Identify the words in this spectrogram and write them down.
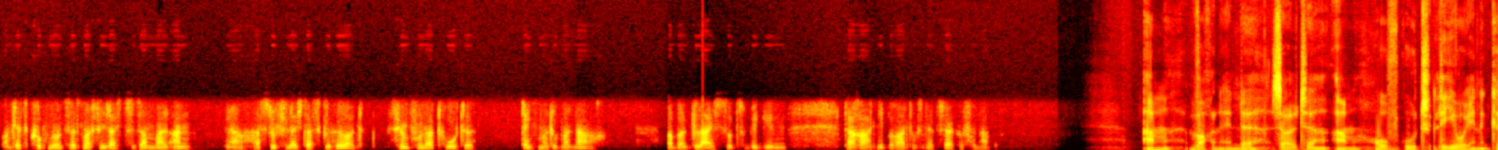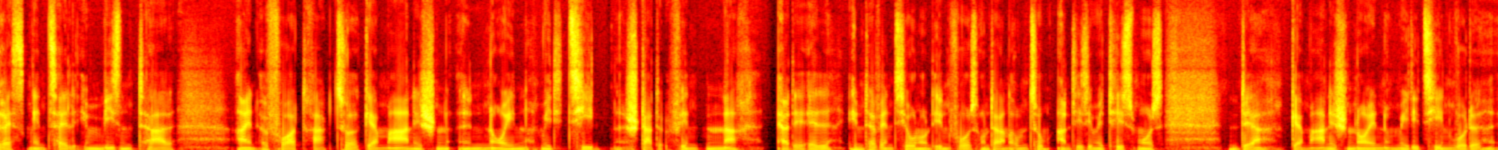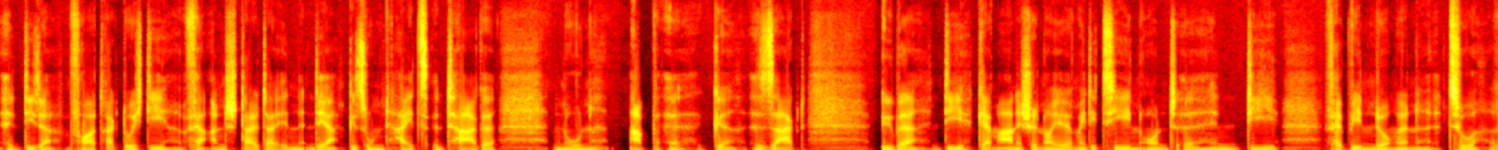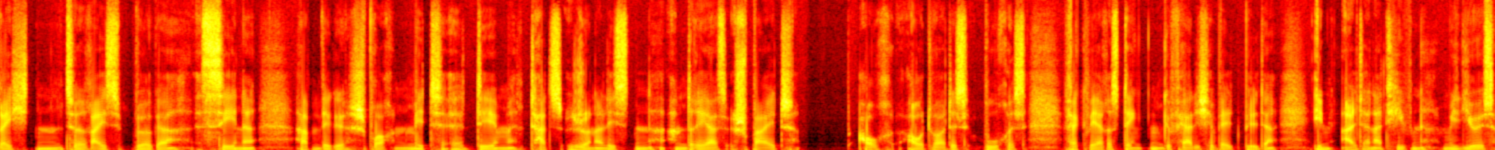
und jetzt gucken wir uns das mal vielleicht zusammen mal an. Ja, hast du vielleicht das gehört? 500 Tote. Denk mal drüber nach. Aber gleich so zu Beginn, da raten die Beratungsnetzwerke von ab. Am Wochenende sollte am Hofgut Leo in Greskenzell im Wiesental ein Vortrag zur germanischen neuen Medizin stattfinden. Nach RDL Intervention und Infos unter anderem zum Antisemitismus der germanischen neuen Medizin wurde äh, dieser Vortrag durch die Veranstalter in der Gesundheitstage nun abgesagt über die germanische neue Medizin und äh, die Verbindungen zur rechten, zur Reichsbürgerszene haben wir gesprochen mit äh, dem Taz-Journalisten Andreas Speit, auch Autor des Buches Verqueres Denken, gefährliche Weltbilder in alternativen Milieus.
